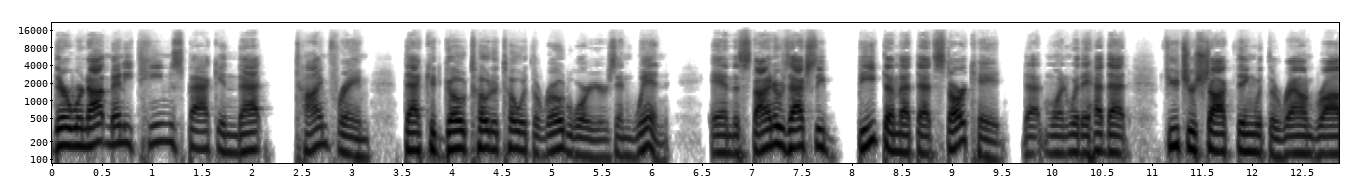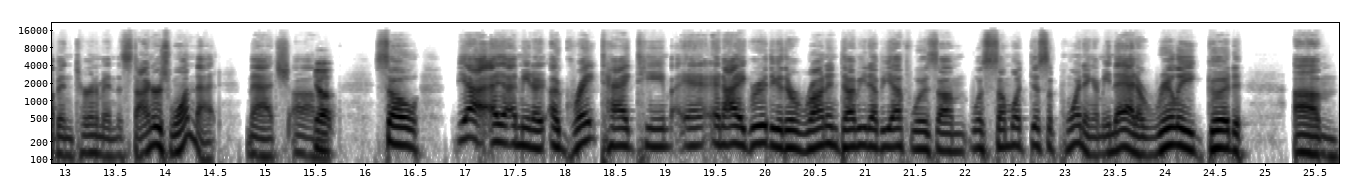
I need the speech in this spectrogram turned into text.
there were not many teams back in that time frame that could go toe to toe with the Road Warriors and win. And the Steiners actually beat them at that Starcade, that one where they had that future shock thing with the round robin tournament. The Steiners won that match. Um, Yep. So yeah, I, I mean a, a great tag team, and, and I agree with you. Their run in WWF was um was somewhat disappointing. I mean they had a really good um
